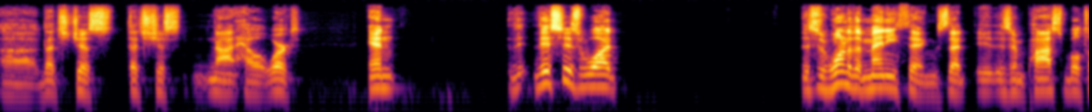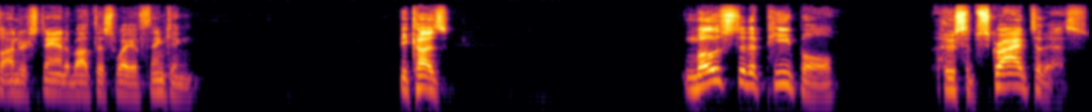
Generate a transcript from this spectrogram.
Uh, that's just that's just not how it works. And th- this is what this is one of the many things that is impossible to understand about this way of thinking, because most of the people who subscribe to this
